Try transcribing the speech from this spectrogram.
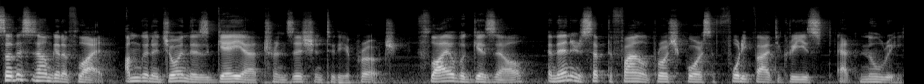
So this is how I'm going to fly it. I'm going to join this Gaia transition to the approach, fly over Gazelle, and then intercept the final approach course of 45 degrees at Nuri.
